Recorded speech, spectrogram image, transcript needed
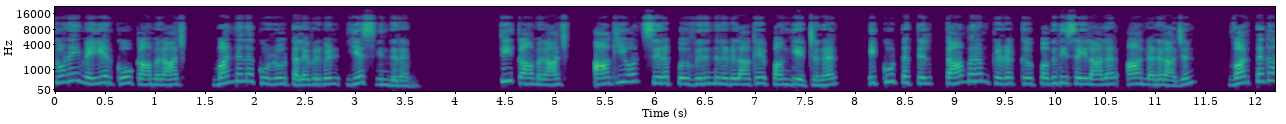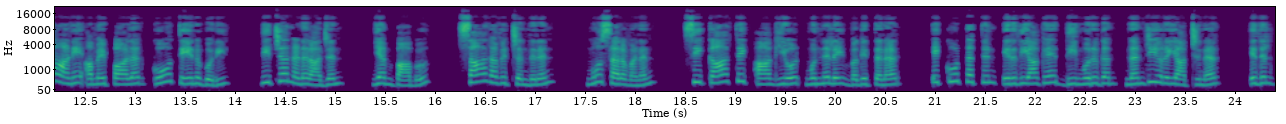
துணை மேயர் கோ. காமராஜ் மண்டல குழு தலைவர்கள் எஸ். இந்திரன் டி. காமராஜ் ஆகியோர் சிறப்பு விருந்தினர்களாக பங்கேற்றனர். இக்கூட்டத்தில் தாம்பரம் கிழக்கு பகுதி செயலாளர் ஆ. நடராஜன் வர்த்தக அணி அமைப்பாளர் கோ. தேனுபுரி திச்சா நடராஜன் எம். பாபு சா. ரவிச்சந்திரன் மு. சரவணன் சி. கார்த்திக் ஆகியோர் முன்னிலை வகித்தனர். இக்கூட்டத்தின் இறுதியாக தி. முருகன் நன்றியுரையாற்றினர். இதில்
